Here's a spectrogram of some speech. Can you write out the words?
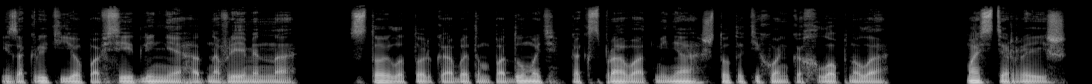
и закрыть ее по всей длине одновременно. Стоило только об этом подумать, как справа от меня что-то тихонько хлопнуло. «Мастер Рейш,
